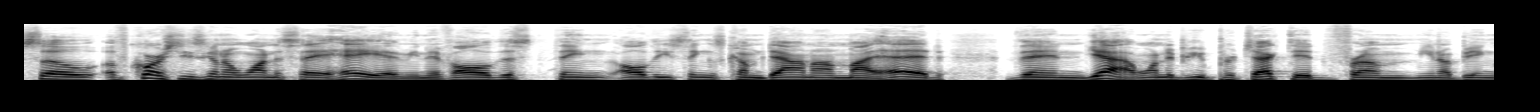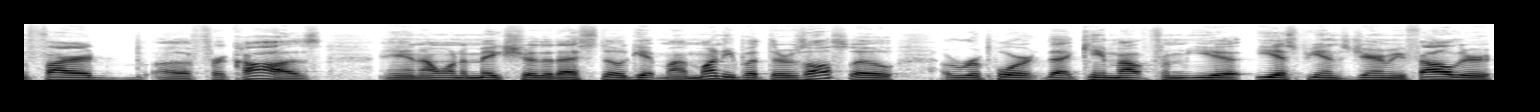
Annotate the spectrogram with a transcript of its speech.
So of course he's going to want to say, "Hey, I mean, if all this thing, all these things come down on my head, then yeah, I want to be protected from you know being fired uh, for cause, and I want to make sure that I still get my money." But there's also a report that came out from ESPN's Jeremy Fowler,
